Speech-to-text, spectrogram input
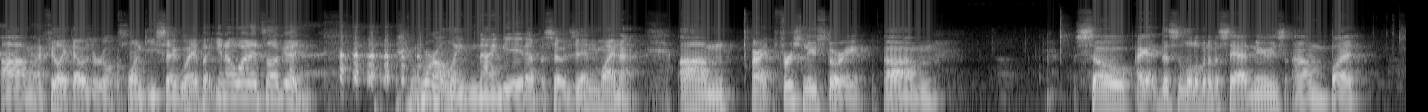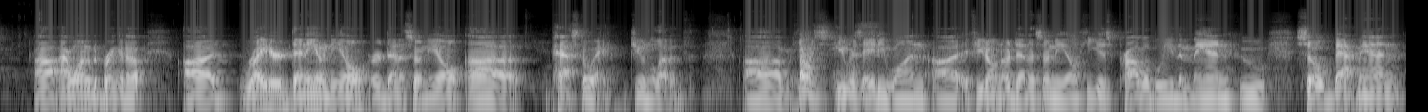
Um, I feel like that was a real clunky segue, but you know what? It's all good. We're only 98 episodes in. Why not? Um, all right, first news story. Um, so I got this is a little bit of a sad news, um, but uh, I wanted to bring it up. Uh, writer Denny O'Neil or Dennis O'Neil uh, passed away June 11th. Um, he Oh, was he was 81. Uh, if you don't know Dennis O'Neil, he is probably the man who. So Batman,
